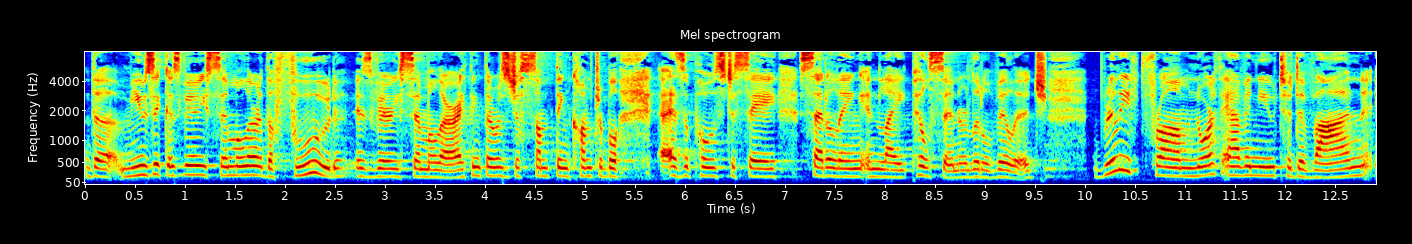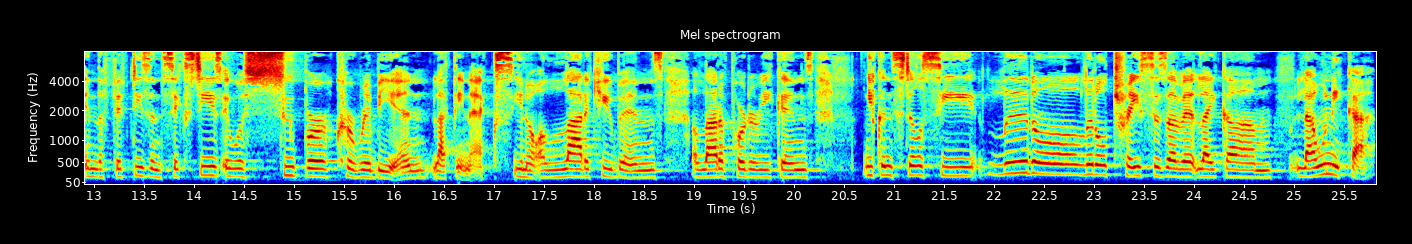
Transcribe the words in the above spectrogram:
The music is very similar. The food is very similar. I think there was just something comfortable as opposed to, say, settling in like Pilsen or Little Village. Really, from North Avenue to Devon in the 50s and 60s, it was super Caribbean Latinx. You know, a lot of Cubans, a lot of Puerto Ricans you can still see little little traces of it like um, la única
